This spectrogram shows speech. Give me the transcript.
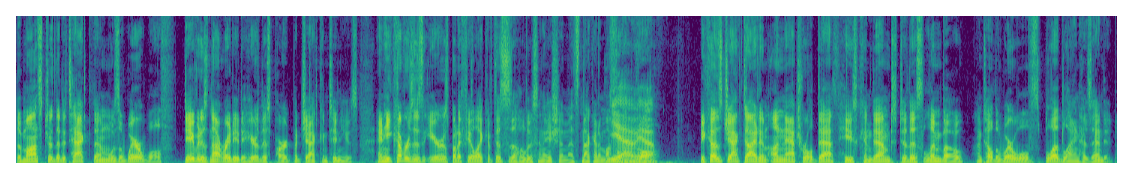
The monster that attacked them was a werewolf. David is not ready to hear this part, but Jack continues. And he covers his ears, but I feel like if this is a hallucination, that's not going to muffle Yeah, him at yeah. all. Because Jack died an unnatural death, he's condemned to this limbo until the werewolf's bloodline has ended.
